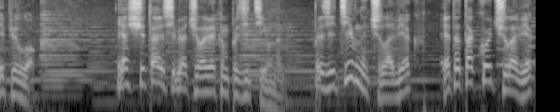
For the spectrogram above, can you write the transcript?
Эпилог – я считаю себя человеком позитивным. Позитивный человек – это такой человек,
